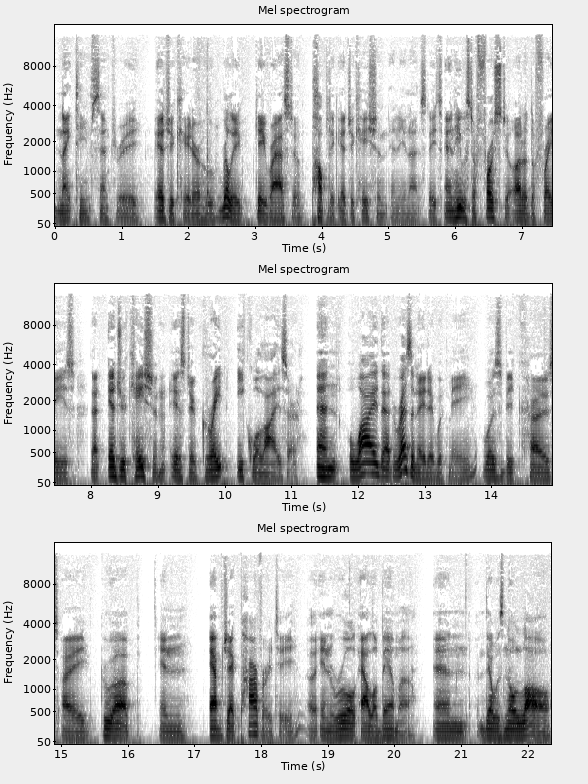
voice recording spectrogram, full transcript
19th century educator who really gave rise to public education in the United States. And he was the first to utter the phrase that education is the great equalizer. And why that resonated with me was because I grew up in abject poverty uh, in rural Alabama, and there was no law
